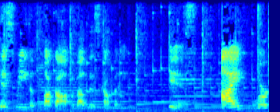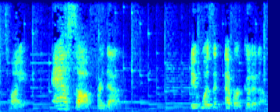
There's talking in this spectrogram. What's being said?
pissed me the fuck off about this company is I worked my ass off for them. It wasn't ever good enough.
